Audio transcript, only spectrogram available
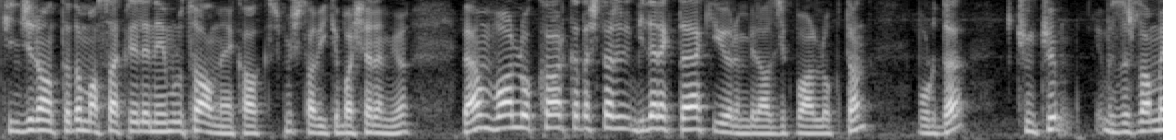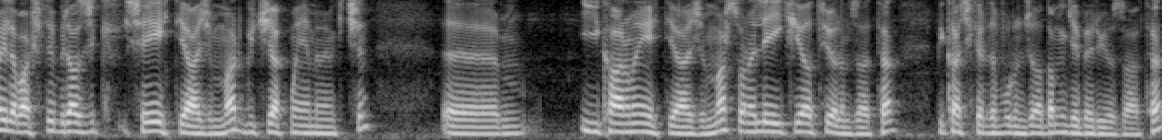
İkinci roundda da Masakre ile Nemrut'u almaya kalkışmış. Tabii ki başaramıyor. Ben Warlock'a arkadaşlar bilerek dayak yiyorum birazcık Warlock'tan burada. Çünkü zırhlanmayla başlıyor. Birazcık şeye ihtiyacım var. Güç yakma yememek için. Ee, iyi karmaya ihtiyacım var. Sonra L2'yi atıyorum zaten. Birkaç kere de vurunca adam geberiyor zaten.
